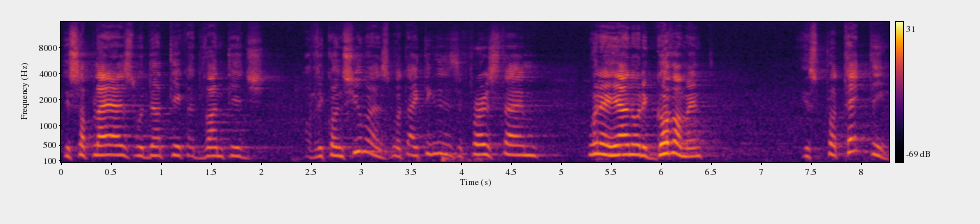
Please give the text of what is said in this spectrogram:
the suppliers would not take advantage of the consumers. But I think this is the first time when I hear the government is protecting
